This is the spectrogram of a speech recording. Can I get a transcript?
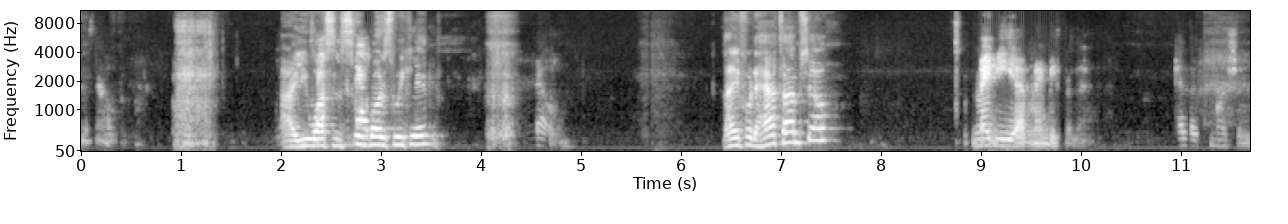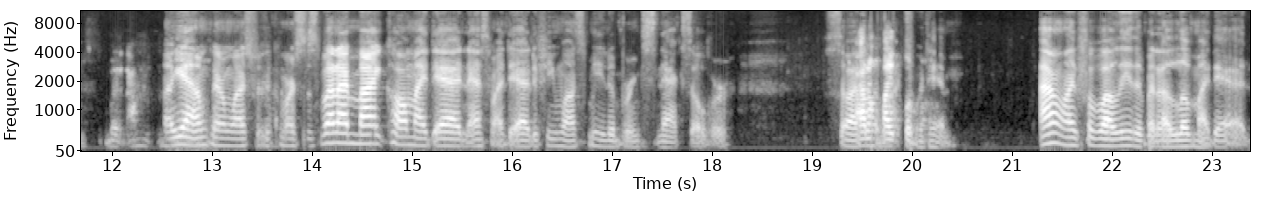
this out. Are you watching Super Bowl this weekend? No. Not even for the halftime show? Maybe, yeah, maybe for that. And the commercials, but I'm. Oh, yeah, I'm gonna watch for the commercials, but I might call my dad and ask my dad if he wants me to bring snacks over. So I, I don't like watch with football. him. I don't like football either, but I love my dad.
